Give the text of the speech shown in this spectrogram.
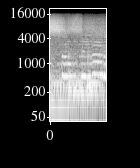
so beautiful.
